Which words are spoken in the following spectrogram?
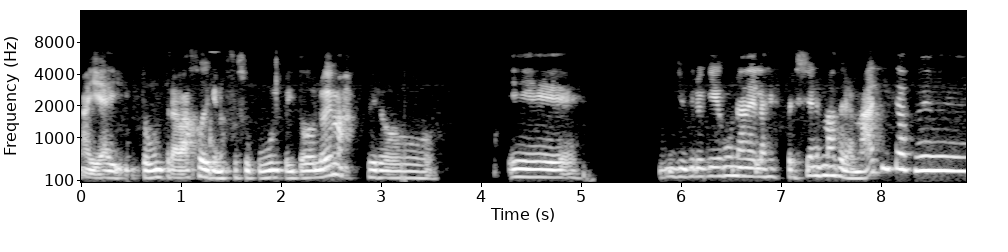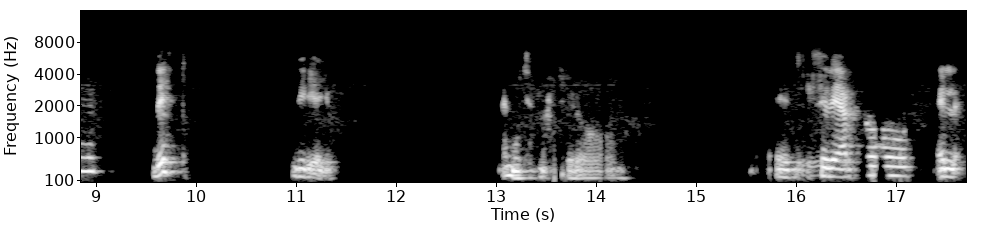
ahí hay todo un trabajo de que no fue su culpa y todo lo demás, pero eh, yo creo que es una de las expresiones más dramáticas de, esto, diría yo. Hay muchas más, pero se ve harto, el,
